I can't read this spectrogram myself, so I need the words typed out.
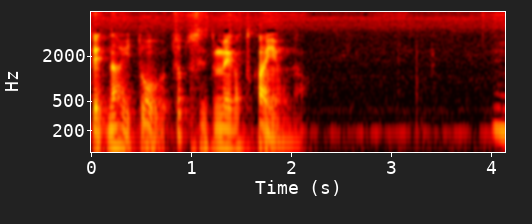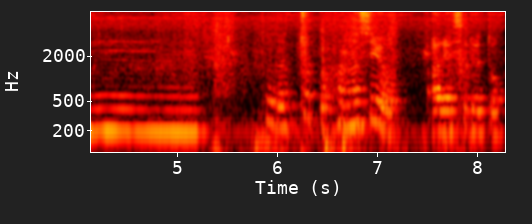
てないとちょっと説明がつかんような。うんただちょっと話をあれすると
